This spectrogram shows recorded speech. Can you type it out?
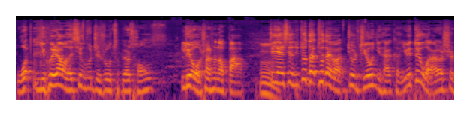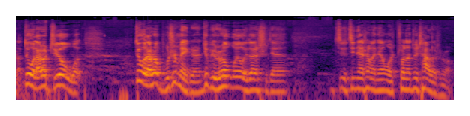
我你会让我的幸福指数，比如从六上升到八，嗯这件事情就代就代表就只有你才可以，因为对我来说是的，对我来说只有我，对我来说不是每个人。就比如说我有一段时间，就今年上半年我状态最差的时候，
